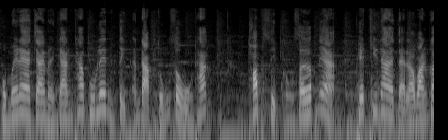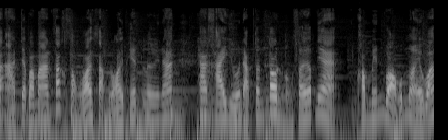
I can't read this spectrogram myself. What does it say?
ผมไม่แน่ใจเหมือนกันถ้าผู้เล่นติดอันดับสูงสูงๆทัก ท็อป 10 ของเซิร์ฟเนี่ย เพชรที่ได้แต่ละวันก็อาจจะประมาณสัก 200-300 เพชรเลยนะ ถ้าใครอยู่อันดับต้นๆของเซิร์ฟเนี่ย คอมเมนต์บอกผมหน่อยวะ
